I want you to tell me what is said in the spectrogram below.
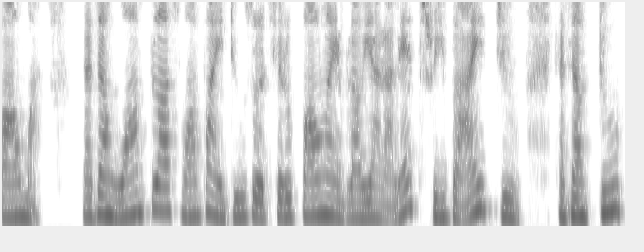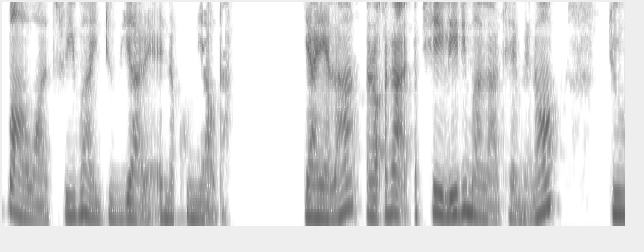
ပေါင်းမှာဒါကြောင့်1 plus 1 by 2ဆိုတော့တချို့တို့ပေါင်းလိုက်ရင်ဘယ်လောက်ရတာလဲ3 by 2ဒါကြောင့်2 power 3 by 2ရတယ်အဲ့နှစ်ခုမြောက်တာ ရရလားအဲ့တော့အဲ့ဒါအဖြေလေးဒီမှာလာထည့်မယ်နော်2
